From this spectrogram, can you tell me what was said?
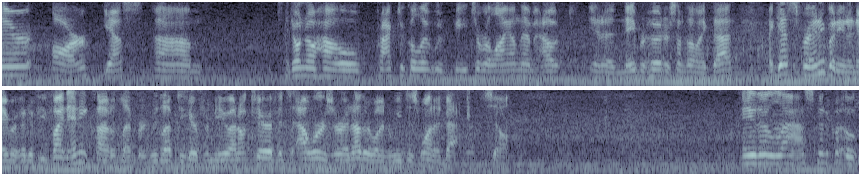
There are, yes. Um, I don't know how practical it would be to rely on them out in a neighborhood or something like that. I guess for anybody in a neighborhood, if you find any clouded leopard, we'd love to hear from you. I don't care if it's ours or another one. We just want it back. So, any other last minute? Oh,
